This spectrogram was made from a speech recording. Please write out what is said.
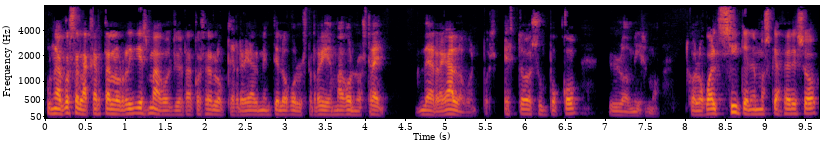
una cosa es la carta a los Reyes Magos y otra cosa es lo que realmente luego los Reyes Magos nos traen de regalo. Bueno, pues esto es un poco lo mismo. Con lo cual sí tenemos que hacer eso,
